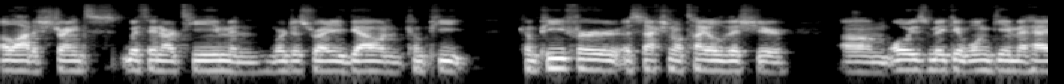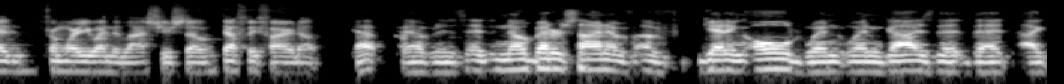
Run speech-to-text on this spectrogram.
a lot of strengths within our team, and we're just ready to go and compete. Compete for a sectional title this year um, always make it one game ahead from where you ended last year. So definitely fired up. Yep, and no better sign of, of getting old when when guys that that I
